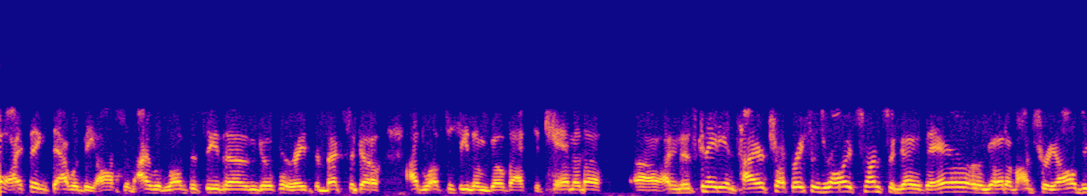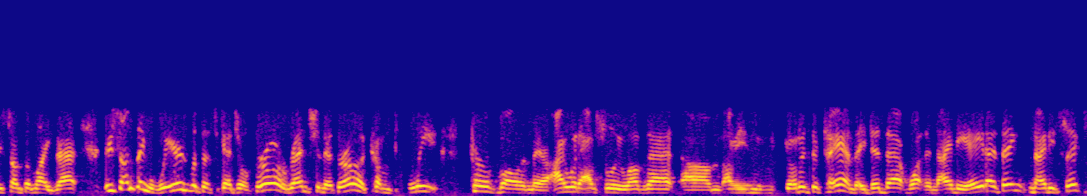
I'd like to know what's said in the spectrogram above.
Oh, I think that would be awesome. I would love to see them go for a race in Mexico. I'd love to see them go back to Canada. Uh, I mean, those Canadian tire truck races are always fun, so go there or go to Montreal, do something like that. Do something weird with the schedule. Throw a wrench in it. Throw a complete curveball in there. I would absolutely love that. Um, I mean, go to Japan. They did that, what, in 98, I think? 96?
